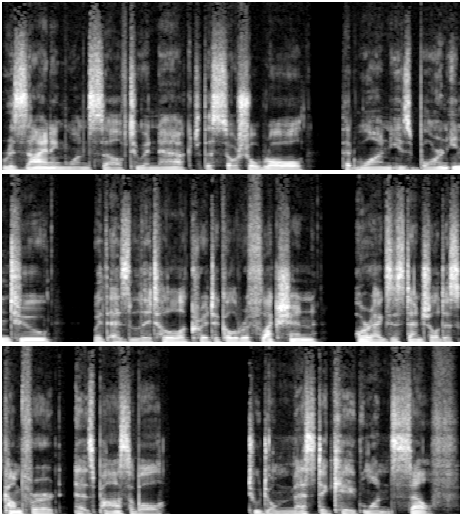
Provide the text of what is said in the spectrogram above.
resigning oneself to enact the social role that one is born into with as little critical reflection or existential discomfort as possible, to domesticate oneself.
